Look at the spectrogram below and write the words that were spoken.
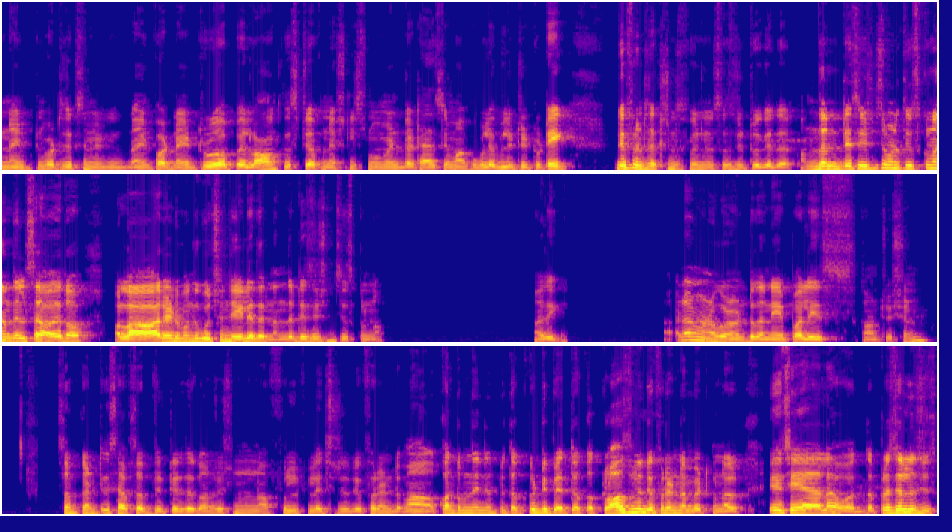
Nineteen forty six nine forty nine drew up a long history of nationalist movement that has remarkable ability to take different sections of Indian society together అందరి డెసిషన్స్ మనం తీసుకున్నాం తెలుసా? ఏదో వాళ్ళ ఆరేడు మంది కూర్చొని చేయలేదండి. అందరి డెసిషన్స్ తీసుకున్నాం. అది. అడగ the Nepalese constitution some countries have subjected the constitution full subjected the కొంతమంది ఏంటంటే ప్రతి ఒక్కటి ప్రతి ఒక్క క్లాజ్ని రిఫరెండం పెట్టుకున్నారు. ఏ చేయాలా వద్ద? ప్రజలను చూసుకున్నారు.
